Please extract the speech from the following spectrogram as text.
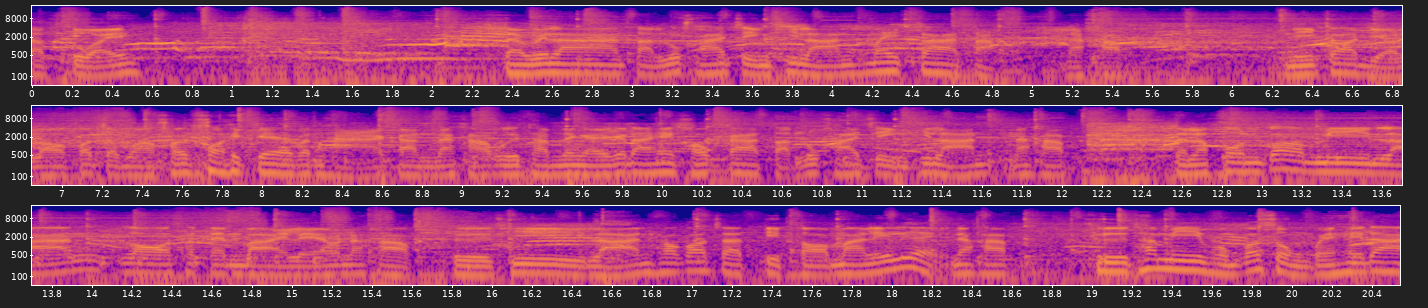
ตัดสวย แต่เวลาตัดลูกค้าจริงที่ร้านไม่กล้าตัดนะครับ นี้ก็เดี๋ยวเราก็จะมาค่อยๆ แก้ปัญหา กันนะครับคือทำยังไงก็ได้ให้เขากล้าตัดลูกค้าจริงที่ร้านนะครับ แต่ละคนก็มีร้านรอสแตนบายแล้วนะครับ คือที่ร้านเขาก็จะติดต่อมาเรื่อยๆนะครับ คือถ้ามีผมก็ส่งไปให้ได้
